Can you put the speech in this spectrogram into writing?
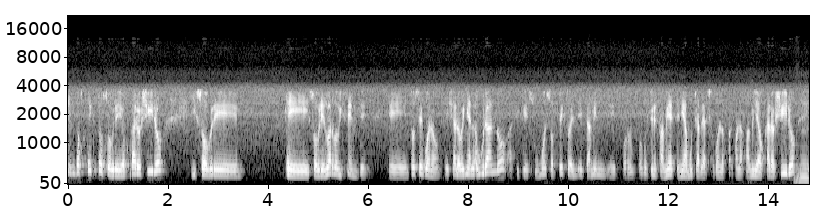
dos textos sobre Oscar Olliro y sobre, eh, sobre Eduardo Vicente. Eh, entonces, bueno, que ya lo venía laburando, así que sumó esos textos. Él, también, eh, por, cuestiones familiares, tenía mucha relación con, con la familia de Oscar Olliro mm.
